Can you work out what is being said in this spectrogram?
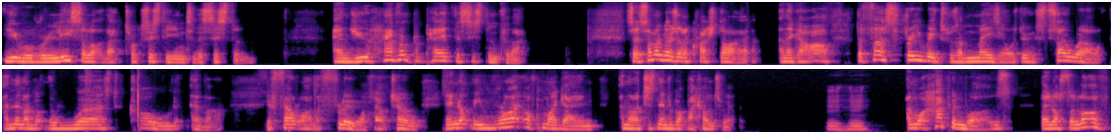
you will release a lot of that toxicity into the system. And you haven't prepared the system for that. So someone goes on a crash diet and they go, Oh, the first three weeks was amazing. I was doing so well. And then I got the worst cold ever. It felt like the flu. I felt terrible. It knocked me right off my game. And then I just never got back onto it. Mm-hmm. And what happened was they lost a lot of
